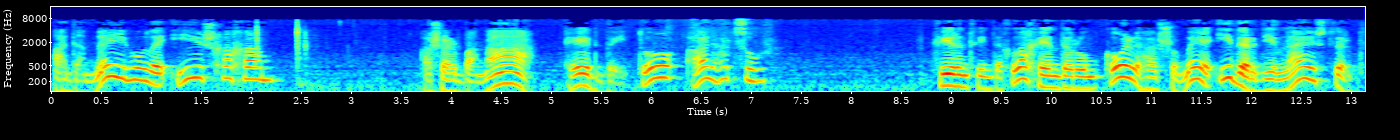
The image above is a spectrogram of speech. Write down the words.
adameihu le ish chacham, asher bana et beito al hatsur. 24. Lachen daarom, kol hashomea, ieder die luistert,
